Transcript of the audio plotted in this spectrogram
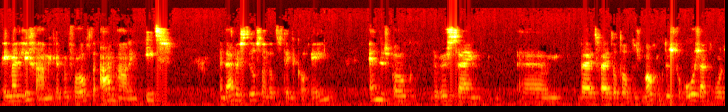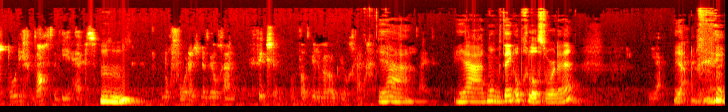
in mijn lichaam. Ik heb een verhoogde ademhaling. Iets. En daarbij stilstaan, dat is denk ik al één. En dus ook bewust zijn um, bij het feit dat dat dus mogelijk dus veroorzaakt wordt door die gedachten die je hebt. Mm -hmm. Nog voordat je het wil gaan fixen. Want dat willen we ook heel graag. Ja. Ja, het moet meteen opgelost worden, hè? Ja. Ja.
